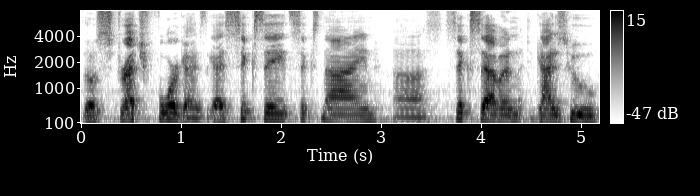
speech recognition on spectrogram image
those stretch four guys, the guys six eight, six nine, uh, six seven, guys who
